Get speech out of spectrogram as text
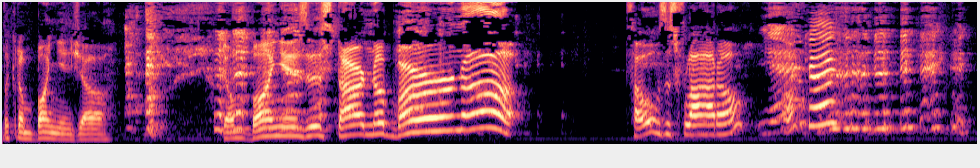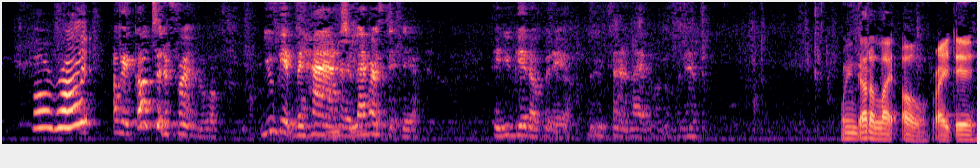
Look at them bunions, y'all. them bunions is starting to burn up. Toes is fly though. Yeah. Okay. All right. Okay, go to the front door. You get behind her. Let her sit there. And you get over there. Let me turn the light on over there. We ain't got a light. Oh, right there.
